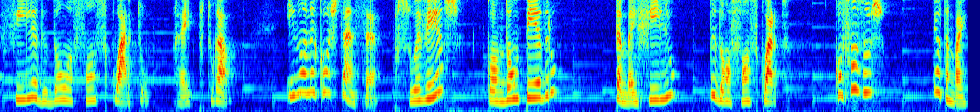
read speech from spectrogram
filha de Dom Afonso IV, rei de Portugal. E Dona Constança, por sua vez, com Dom Pedro, também filho de Dom Afonso IV. Confusos? Eu também.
